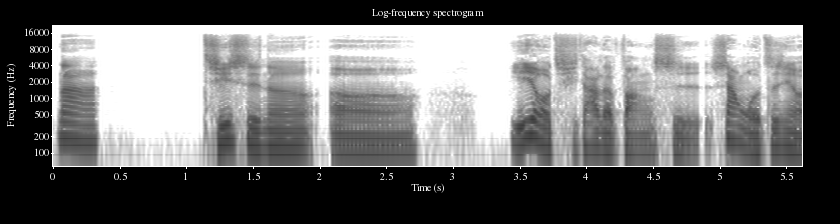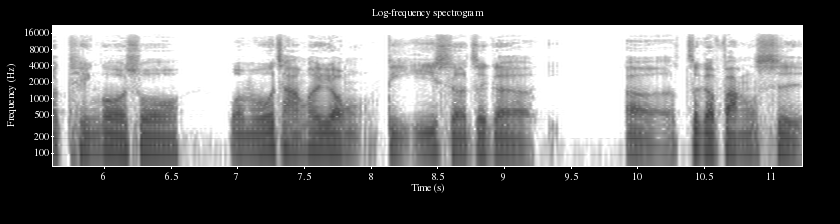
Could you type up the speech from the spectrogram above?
那其实呢，呃，也有其他的方式。像我之前有听过说，我们不常会用底一舌这个，呃，这个方式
